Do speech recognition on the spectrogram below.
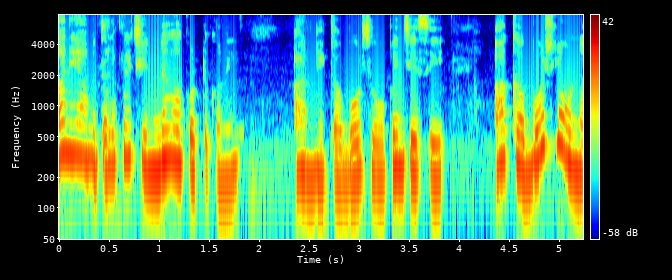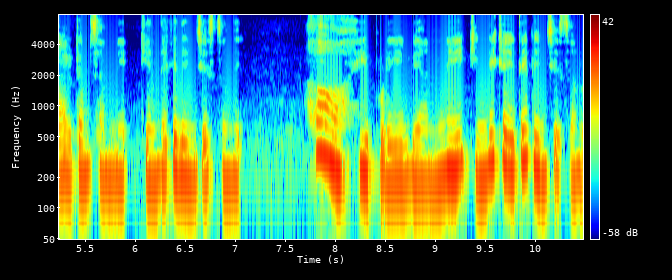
అని ఆమె తలపై చిన్నగా కొట్టుకొని అన్ని కబోర్డ్స్ ఓపెన్ చేసి ఆ కబోర్డ్స్లో ఉన్న ఐటమ్స్ అన్నీ కిందకి దించేస్తుంది. హా ఇప్పుడు ఇవి అన్నీ కిందికి అయితే దించేశాను.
